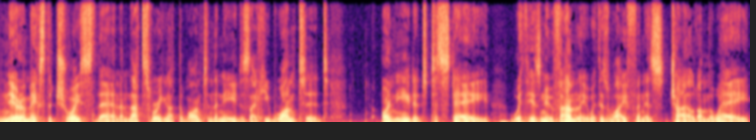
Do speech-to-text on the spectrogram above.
Nera makes the choice then, and that's where he got the want and the need. Is like he wanted or needed to stay with his new family, with his wife and his child on the way.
